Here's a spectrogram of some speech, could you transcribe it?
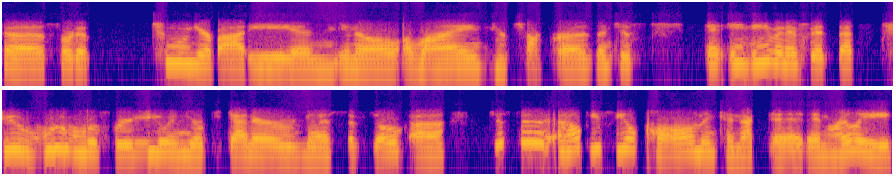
to sort of tune your body and you know align your chakras and just and, even if it that's too woo for you and your beginnerness of yoga, just to help you feel calm and connected and really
